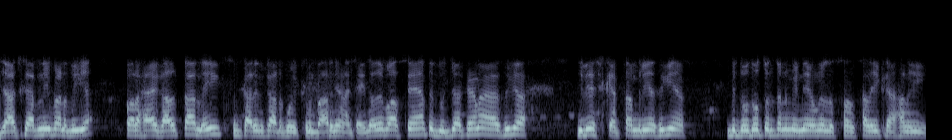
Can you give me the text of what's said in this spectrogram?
ਜਾਂਚ ਕਰਨੀ ਬਣਦੀ ਆ। ਪਰ ਹੈ ਗੱਲ ਤਾਂ ਨਹੀਂ, ਸਰਕਾਰੀ ਰਿਕਾਰਡ ਕੋਈ ਇੱਕ ਨੂੰ ਬਾਹਰ ਜਾਣਾ ਚਾਹੀਦਾ। ਉਹਦੇ ਵਾਸਤੇ ਆ ਤੇ ਦੂਜਾ ਕਹਿਣਾ ਆਇਆ ਸੀਗਾ, ਜਿਹੜੀਆਂ ਸ਼ਿਕਾਇਤਾਂ ਮਿਲੀਆਂ ਸੀਗੀਆਂ, ਵੀ ਦੋ ਦੋ ਤਿੰਨ ਤਿੰਨ ਮਹੀਨੇ ਹੋ ਗਏ ਲਾਇਸੈਂਸ ਵਾਲੀ ਕਹਾਣੀ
